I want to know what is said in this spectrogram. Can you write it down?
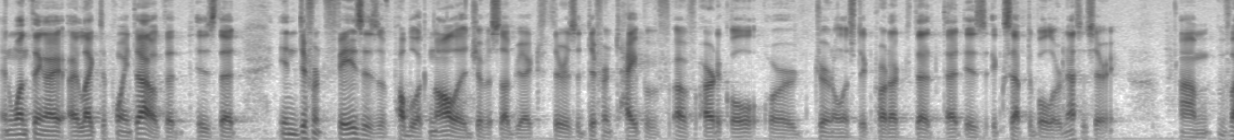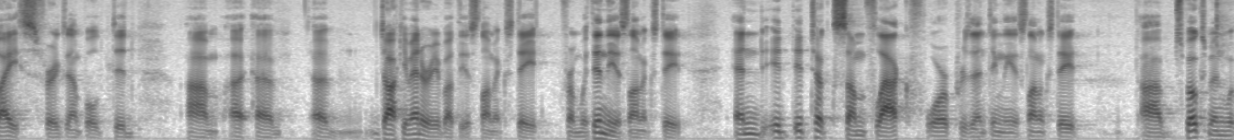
And one thing I, I like to point out that is that in different phases of public knowledge of a subject, there is a different type of, of article or journalistic product that, that is acceptable or necessary. Um, Vice, for example, did um, a, a, a, documentary about the Islamic State from within the Islamic State. And it, it took some flack for presenting the Islamic State uh, spokesman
